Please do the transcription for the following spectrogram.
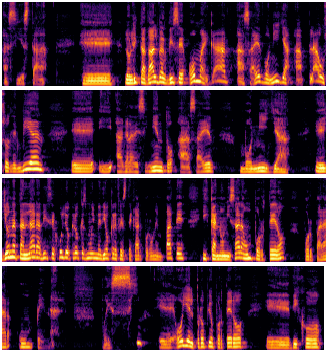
así está. Eh, Lolita Dalbert dice, oh my God, a Saed Bonilla, aplausos le envían eh, y agradecimiento a Saed Bonilla. Eh, Jonathan Lara dice, Julio, creo que es muy mediocre festejar por un empate y canonizar a un portero por parar un penal. Pues sí, hoy el propio portero dijo,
